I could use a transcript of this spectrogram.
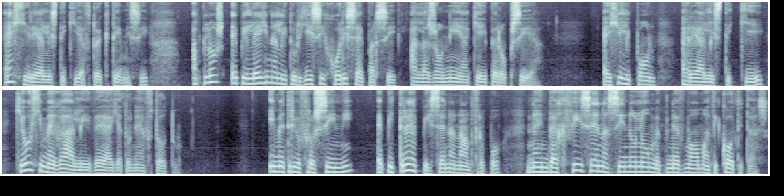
έχει ρεαλιστική αυτοεκτίμηση, απλώς επιλέγει να λειτουργήσει χωρίς έπαρση, αλαζονία και υπεροψία. Έχει λοιπόν ρεαλιστική και όχι μεγάλη ιδέα για τον εαυτό του. Η μετριοφροσύνη επιτρέπει σε έναν άνθρωπο να ενταχθεί σε ένα σύνολο με πνεύμα ομαδικότητας,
